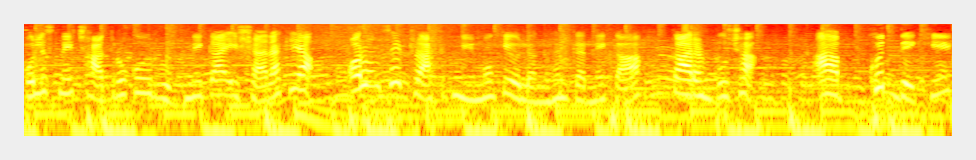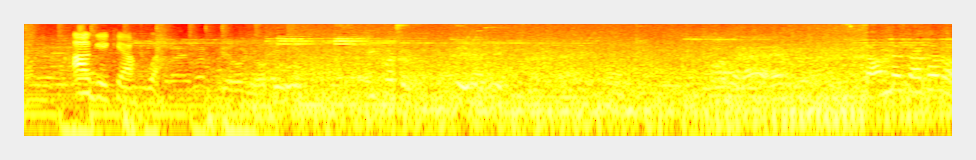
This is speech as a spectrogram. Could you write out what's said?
पुलिस ने छात्रों को रुकने का इशारा किया और उनसे ट्रैफ़िक नियमों के उल्लंघन करने का कारण पूछा। आप खुद देखिए आगे क्या हुआ। सामने ताको ना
